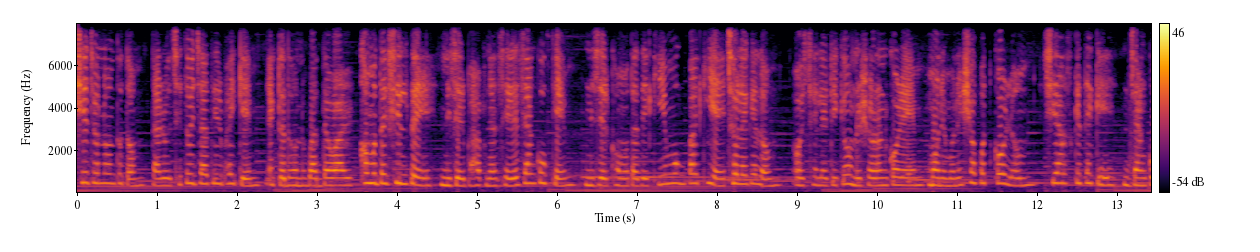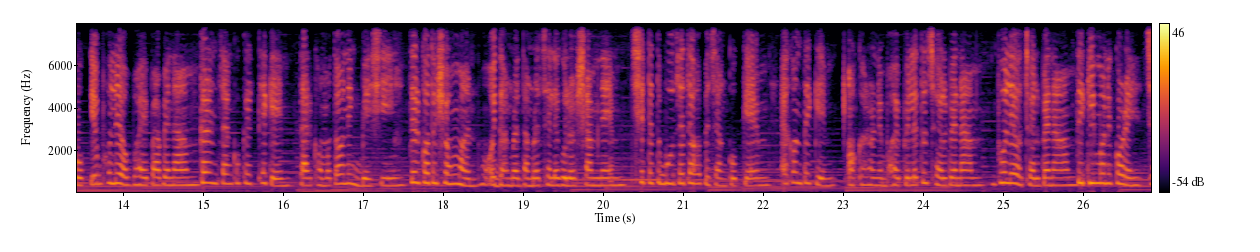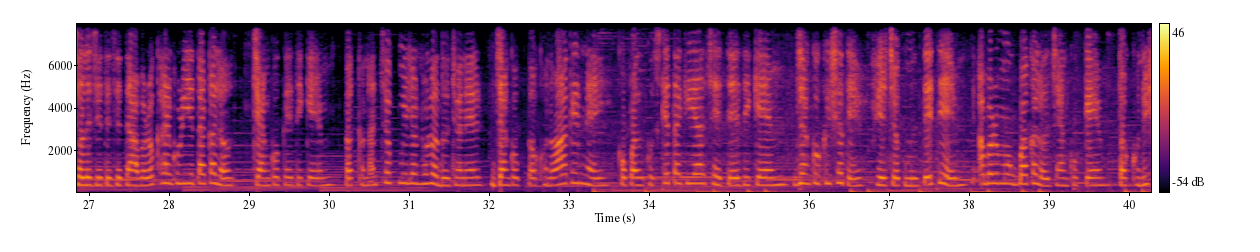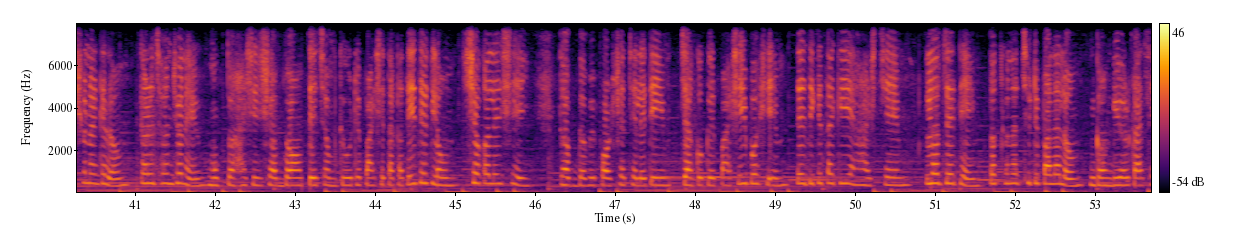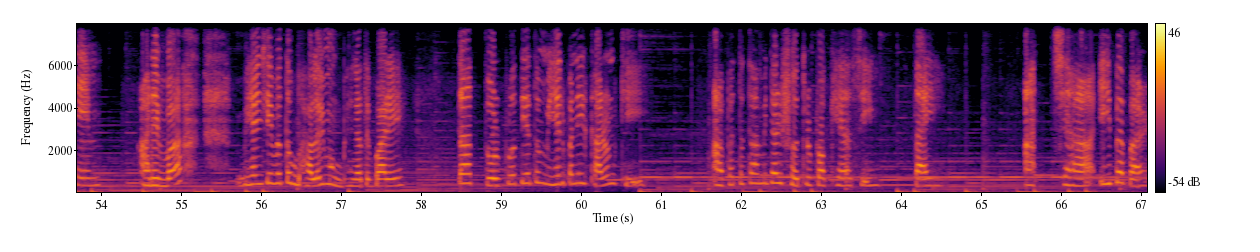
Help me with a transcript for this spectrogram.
সেজন্য অন্তত তার উচিত ওই জাতির ভাইকে একটা ধন্যবাদ দেওয়ার। ক্ষমতাশীলতে নিজের ভাবনা ছেড়ে জাঙ্কুককে নিজের ক্ষমতা দেখিয়ে মুখ বাঁকিয়ে চলে গেল। ওই ছেলেটিকে অনুসরণ করে মনে মনে শপথ করল, সে আজকে থেকে জাঙ্কুককে ভুলেও ভয় পাবে না। কারণ জাঙ্কুকের থেকে তার ক্ষমতা অনেক বেশি। তার কত সম্মান ওই ধামড়া ধামড়া ছেলেগুলোর সামনে। সেটা তো বুঝাতে হবে জাঙ্কুককে এখন থেকে অকারণে ভয় পেলে তো চলবে না। ভুলেও চলবে না। কি মনে করে চলে যেতে যেতে আবারও খাড় ঘুরিয়ে তাকালো জাঙ্কুকের দিকে। তৎক্ষণাৎ চোখ মিলন হলো দুজনের। জাঙ্কুক তখনও আগের নেই। কপাল কুচকে তাকিয়ে আছে তের দিকে। জাঙ্কুকের সাথে ফের চোখ মিলতে তে আবার মুখ বাঁকালো জাঙ্কুককে তখনই শোনা গেল তার ঝনঝনে মুক্ত হাসির শব্দ। তে চমকে উঠে পাশে তাকাতেই দেখলাম সকালে সেই ধবধবে ফর্সা ছেলেটি জাঙ্কুকের পাশেই বসে তের দিকে তাকিয়ে হাসছে। লজ্জাতে তৎক্ষণাৎ ছুটে পালালো গঙ্গেয়র কাছে। আরে বাহ সেবা তো ভালোই মুখ ভেঙাতে পারে। তা তোর প্রতি এত মেহেরবানির কারণ কি? আপাতত আমি তার শত্রু পক্ষে আছি, তাই। আচ্ছা এই ব্যাপার।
